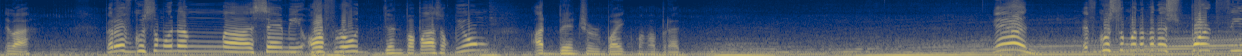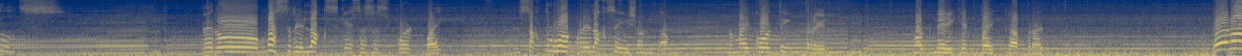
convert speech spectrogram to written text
'di ba? Pero if gusto mo ng ah, semi off-road, diyan papasok yung adventure bike mga brad. Ngayon, if gusto mo naman ng sport fields, pero mas relax kaysa sa sport bike, saktuhang relaxation lang, na may konting thrill, mag naked bike ka brad. Pero,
